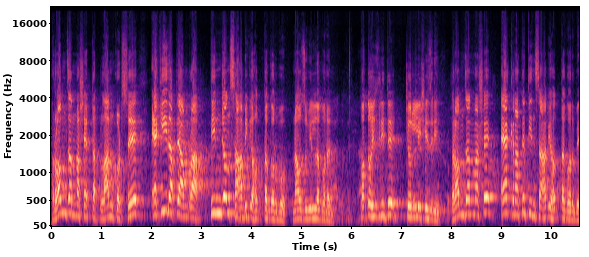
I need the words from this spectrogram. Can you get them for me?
রমজান মাসে একটা প্ল্যান করছে, একই রাতে আমরা তিনজন সাহাবিকে হত্যা করব। নাউজুবিল্লাহ বলেন কত হিজড়িতে চল্লিশ হিজড়ি রমজান মাসে এক রাতে তিন সাহাবি হত্যা করবে।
